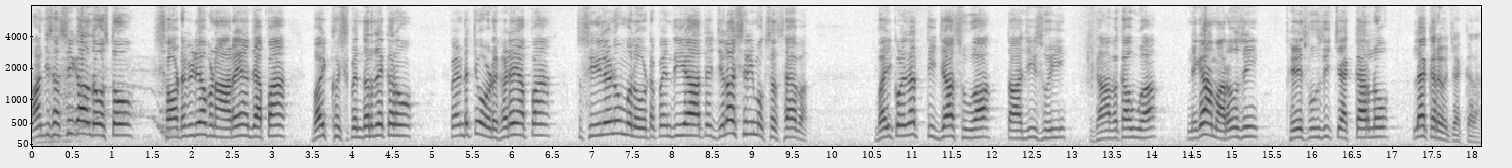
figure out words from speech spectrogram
ਹਾਂਜੀ, ਸਤਿ ਸ਼੍ਰੀ ਅਕਾਲ ਦੋਸਤੋ। ਸ਼ਾਰਟ ਵੀਡੀਓ ਬਣਾ ਰਹੇ ਹਾਂ ਅੱਜ ਆਪਾਂ। ਬਾਈ ਖੁਸ਼ਪਿੰਦਰ ਦੇ ਘਰੋਂ। ਪਿੰਡ ਝੋੜ ਖੜੇ ਆਪਾਂ। ਤਹਿਸੀਲ ਇਹਨੂੰ ਮਲੋਟ ਪੈਂਦੀ ਆ ਤੇ ਜ਼ਿਲ੍ਹਾ ਸ਼੍ਰੀ ਮੁਕਤਸਰ ਸਾਹਿਬ। ਬਾਈ ਕੋਲੇ ਨਾ ਤੀਜਾ ਸੂਆ, ਤਾਜੀ ਸੂਈ, ਗਾਂ ਵਕਾਊ ਆ ਨਿਗਾਹ ਮਾਰੋ ਤੁਸੀਂ। ਫੇਸਬੁੱਕ ਦੀ ਚੈੱਕ ਕਰ ਲਓ। ਲੈ ਕਰਿਓ ਚੈੱਕ ਕਰਾਂ।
